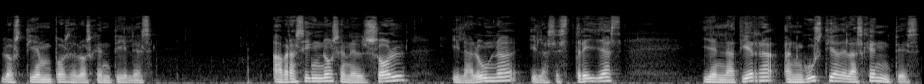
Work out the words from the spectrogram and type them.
los tiempos de los gentiles. Habrá signos en el sol y la luna y las estrellas, y en la tierra angustia de las gentes,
